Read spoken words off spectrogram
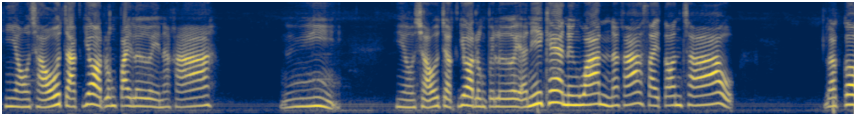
เหี่ยวเฉาจากยอดลงไปเลยนะคะ นี่เหี่ยวเฉาจากยอดลงไปเลย อันนี้แค่หนึ่งวันนะคะ ใส่ตอนเช้า แล้วก็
